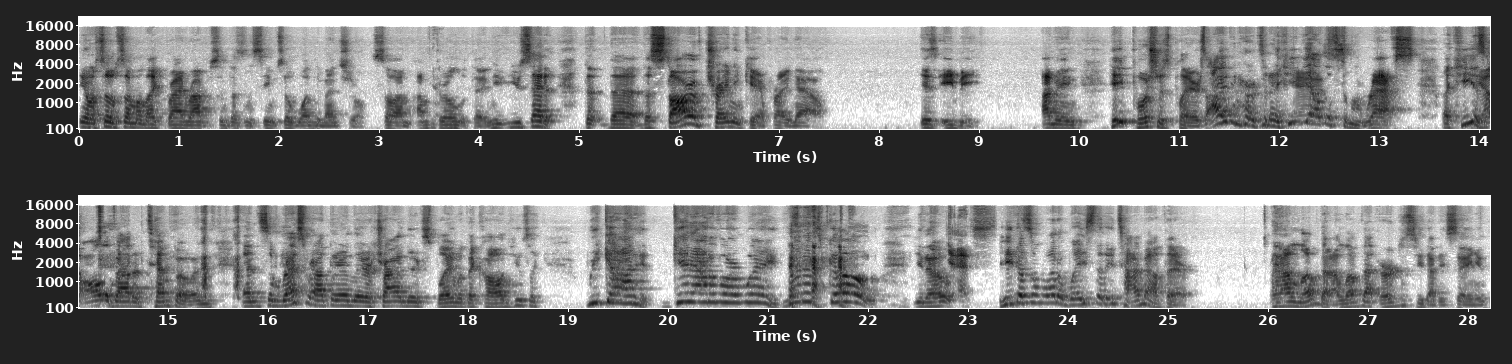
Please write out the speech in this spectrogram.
you know, so someone like Brian Robinson doesn't seem so one dimensional. So I'm I'm yeah. thrilled with it. And you, you said it. The the the star of training camp right now is EB. I mean, he pushes players. I even heard today he yes. yelled at some refs. Like he is yep. all about a tempo, and and some refs were out there and they were trying to explain what they called. He was like, "We got it. Get out of our way. Let us go." you know, yes. He doesn't want to waste any time out there, and I love that. I love that urgency that he's saying. And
